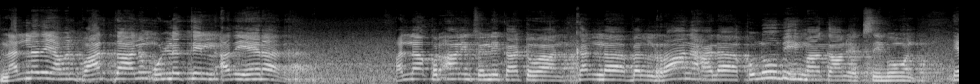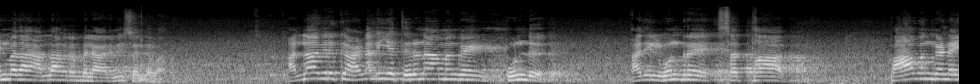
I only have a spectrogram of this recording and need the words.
நல்லதை அவன் பார்த்தாலும் உள்ளத்தில் அது ஏறாது. அல்லாஹ் குர்ஆனில் சொல்லி காட்டுவான் கல்லா பல் ரான அலா குலூபிஹிமா கான் எக்ஸிபோன் என்பதாக அல்லாஹ் ரபுல் ஆலமின் சொல்லுவார் அல்லாவிற்கு அழகிய திருநாமங்கள் உண்டு. அதில் ஒன்று சத்தார் பாவங்களை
